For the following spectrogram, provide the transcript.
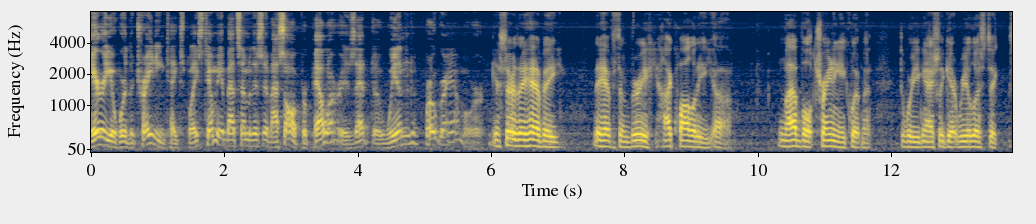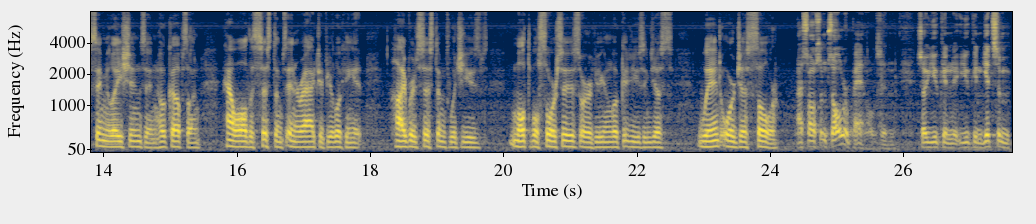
area where the training takes place. Tell me about some of this stuff. I saw a propeller. Is that a wind program or? Yes, sir. They have a, they have some very high quality uh, Lab-Volt training equipment to where you can actually get realistic simulations and hookups on how all the systems interact. If you're looking at hybrid systems which use multiple sources, or if you're going to look at using just wind or just solar. I saw some solar panels and so you can you can get some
